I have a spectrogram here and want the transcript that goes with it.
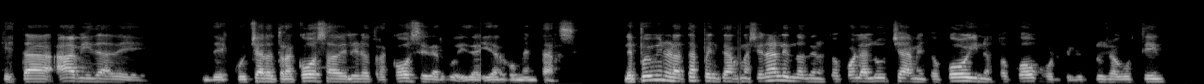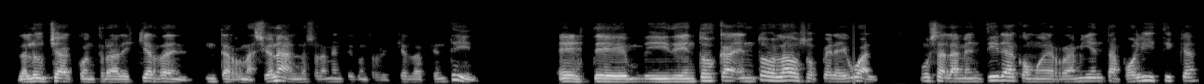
está ávida de, escuchar otra cosa, de leer otra cosa y de, argumentarse. Después vino la etapa internacional en donde nos tocó la lucha, me tocó y nos tocó, porque lo incluyo Agustín, la lucha contra la izquierda internacional, no solamente contra la izquierda argentina. Este, y en, todos, en todos lados opera igual. Usa la mentira como herramienta política,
